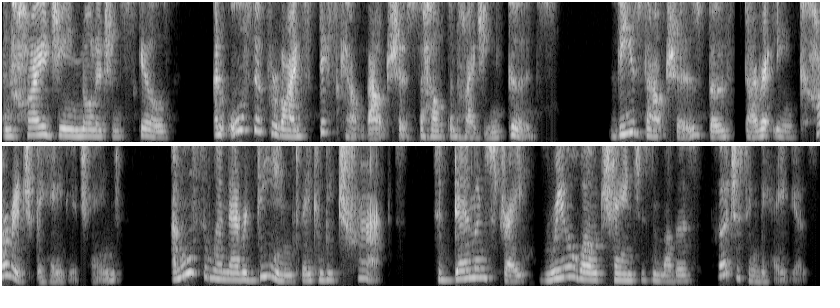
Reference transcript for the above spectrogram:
and hygiene knowledge and skills and also provides discount vouchers for health and hygiene goods. These vouchers both directly encourage behavior change and also when they're redeemed, they can be tracked to demonstrate real world changes in mothers' purchasing behaviors.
